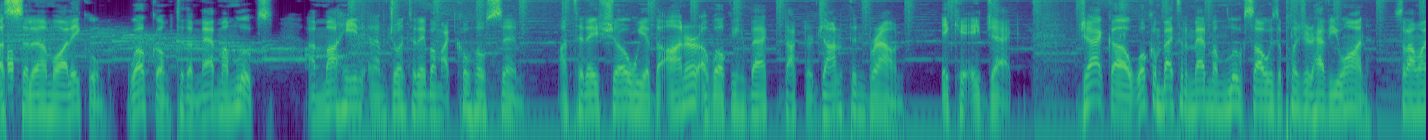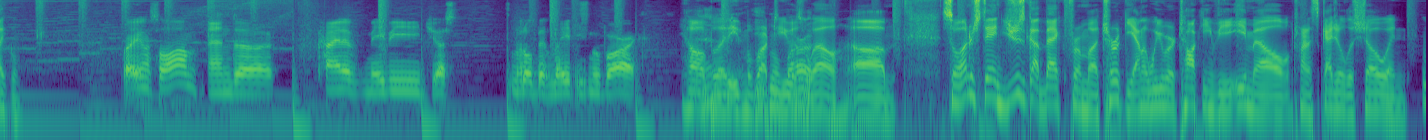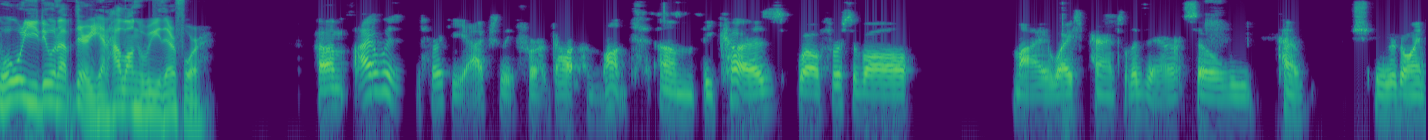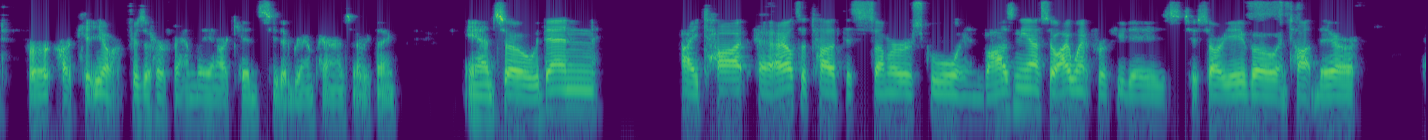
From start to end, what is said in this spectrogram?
Assalamu alaikum. Welcome to the Mad Mamluks. I'm Mahin and I'm joined today by my co host Sim. On today's show, we have the honor of welcoming back Dr. Jonathan Brown, aka Jack. Jack, uh, welcome back to the Mad Mamluks. Always a pleasure to have you on. Assalamu alaikum. Walaikum salam. And uh, kind of maybe just a little bit late, Eid Mubarak. Oh, Yeah, but Eid Mubarak Eid to you as well. Um, so understand you just got back from uh, Turkey. I know we were talking via email, trying to schedule the show. And what were you doing up there? And how long were you there for? Um, I was in Turkey actually for about a month um, because, well, first of all, my wife's parents live there, so we kind of we were going to, for our kid, you know, visit her family and our kids see their grandparents and everything. And so then I taught. Uh, I also taught at this summer school in Bosnia, so I went for a few days to Sarajevo and taught there.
